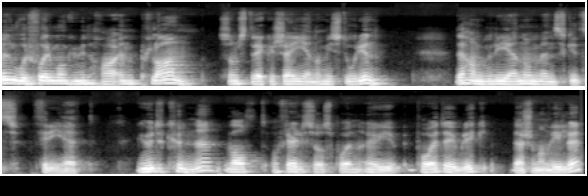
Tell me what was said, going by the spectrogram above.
Men hvorfor må Gud ha en plan som strekker seg gjennom historien? Det handler igjen om menneskets frihet. Gud kunne valgt å frelse oss på, på, et øyeblikk dersom han ville,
